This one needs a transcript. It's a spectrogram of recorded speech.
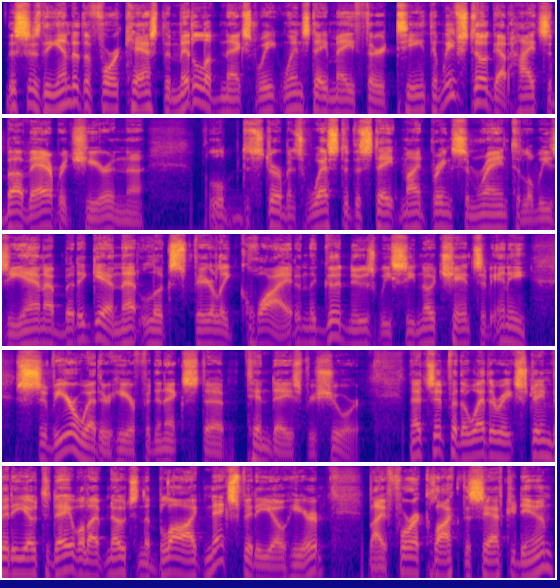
This is the end of the forecast, the middle of next week, Wednesday, May 13th, and we've still got heights above average here, and a little disturbance west of the state might bring some rain to Louisiana, but again, that looks fairly quiet. And the good news, we see no chance of any severe weather here for the next uh, 10 days for sure. That's it for the Weather Xtreme video today. We'll have notes in the blog. Next video here by 4 o'clock this afternoon.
